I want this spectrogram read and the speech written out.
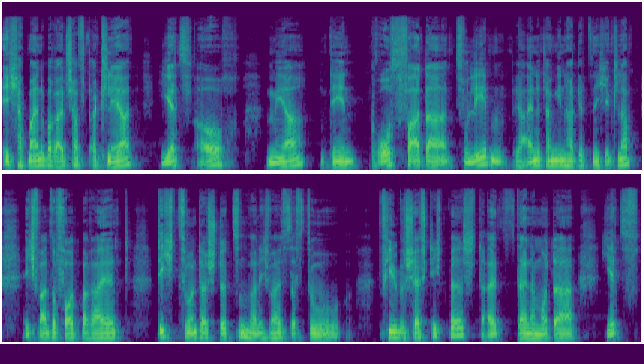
ich habe meine Bereitschaft erklärt, jetzt auch mehr den Großvater zu leben. Der eine Termin hat jetzt nicht geklappt. Ich war sofort bereit, dich zu unterstützen, weil ich weiß, dass du viel beschäftigt bist, als deine Mutter jetzt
